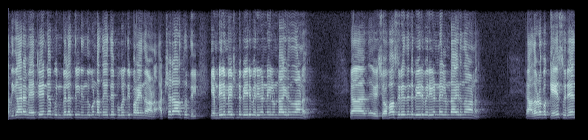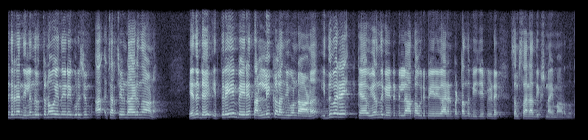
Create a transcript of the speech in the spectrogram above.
അധികാരമേറ്റതിന്റെ പിൻബലത്തിൽ നിന്നുകൊണ്ട് അദ്ദേഹത്തെ പുകഴ്ത്തി പറയുന്നതാണ്. അക്ഷരാർത്ഥത്തിൽ എം ഡി രമേശിന്റെ പേര് പരിഗണനയിൽ ഉണ്ടായിരുന്നതാണ്. ശോഭാ സുരേന്ദ്രന്റെ പേര് പരിഗണനയിൽ ഉണ്ടായിരുന്നതാണ്. അതോടൊപ്പം കെ സുരേന്ദ്രനെ നിലനിർത്തണോ എന്നതിനെക്കുറിച്ചും ചർച്ചയുണ്ടായിരുന്നതാണ്. എന്നിട്ട് ഇത്രയും പേരെ തള്ളിക്കളഞ്ഞുകൊണ്ടാണ് ഇതുവരെ ഉയർന്നു കേട്ടിട്ടില്ലാത്ത ഒരു പേരുകാരൻ പെട്ടെന്ന് ബി ജെ പിയുടെ സംസ്ഥാന അധ്യക്ഷനായി മാറുന്നത്.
